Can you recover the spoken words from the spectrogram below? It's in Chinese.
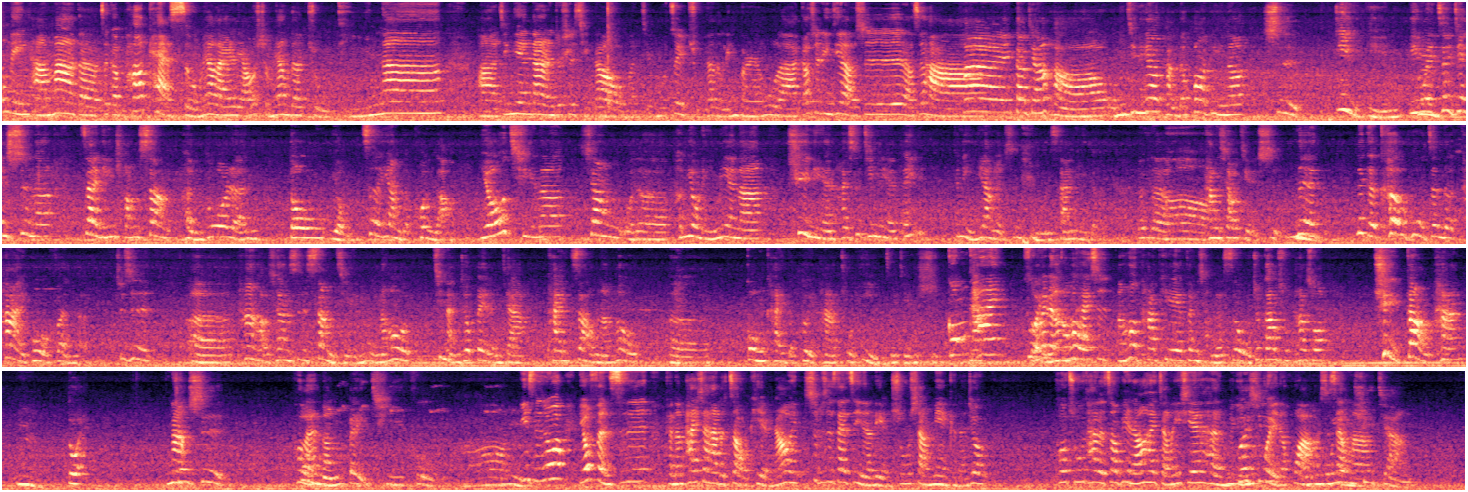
聪明阿妈的这个 podcast，我们要来聊什么样的主题呢？啊，今天当然就是请到我们节目最主要的灵魂人物啦，高学玲基老师，老师好。嗨，大家好。我们今天要谈的话题呢是意淫，因为这件事呢，在临床上很多人都有这样的困扰，尤其呢，像我的朋友里面呢，去年还是今年，哎，跟你一样的是你们三立的那个哦。唐小姐是那那个客户真的太过分了，就是呃，他好像是上节目，然后竟然就被人家拍照，然后呃公开的对他做意淫这件事。公开，所谓对，的然后公开是，然后他贴分享的时候，我就告诉他说，去告他，嗯，对，那就是不后来能被欺负。哦，嗯意思是说有粉丝可能拍下他的照片，然后是不是在自己的脸书上面可能就抛出他的照片，然后还讲了一些很淫秽的我话，是这样吗？去讲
